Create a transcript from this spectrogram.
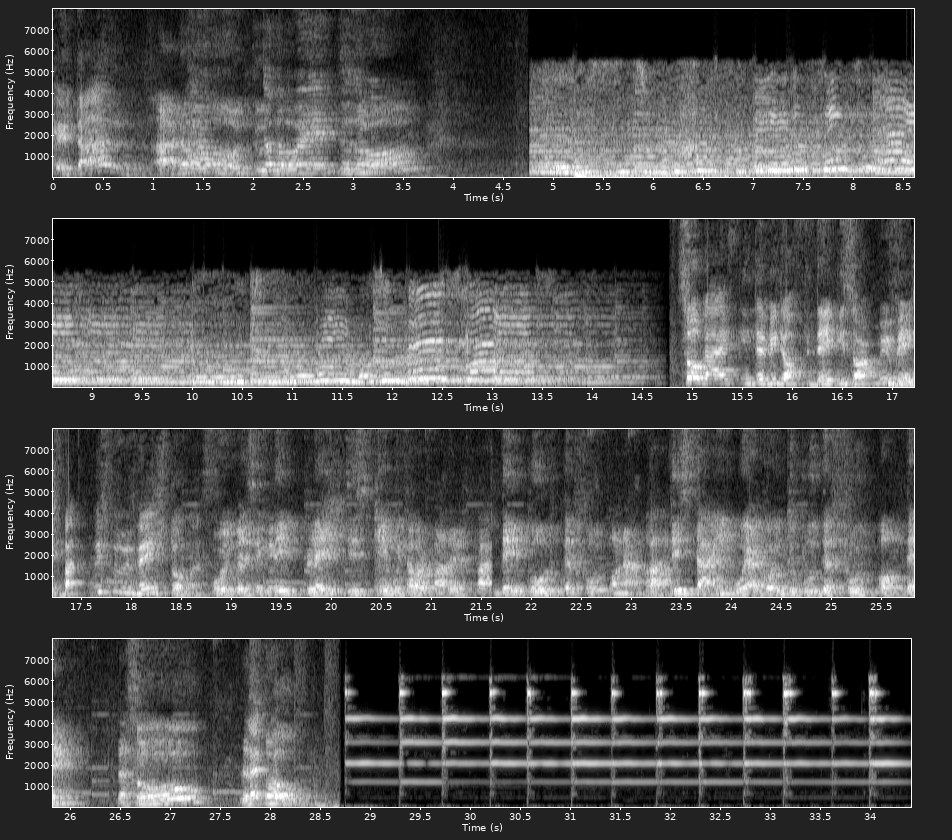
¿qué tal? Aló, ¿todo bien? ¿Todo bom? Listen to the hearts that beat and sing tonight. Gonna color rainbows in the skies. So guys, in the video of today is our revenge, but with revenge Thomas. We basically play this game with our mother, but they put the food on us. But this time we are going to put the food on them. That's So, Let's let's, go. go.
